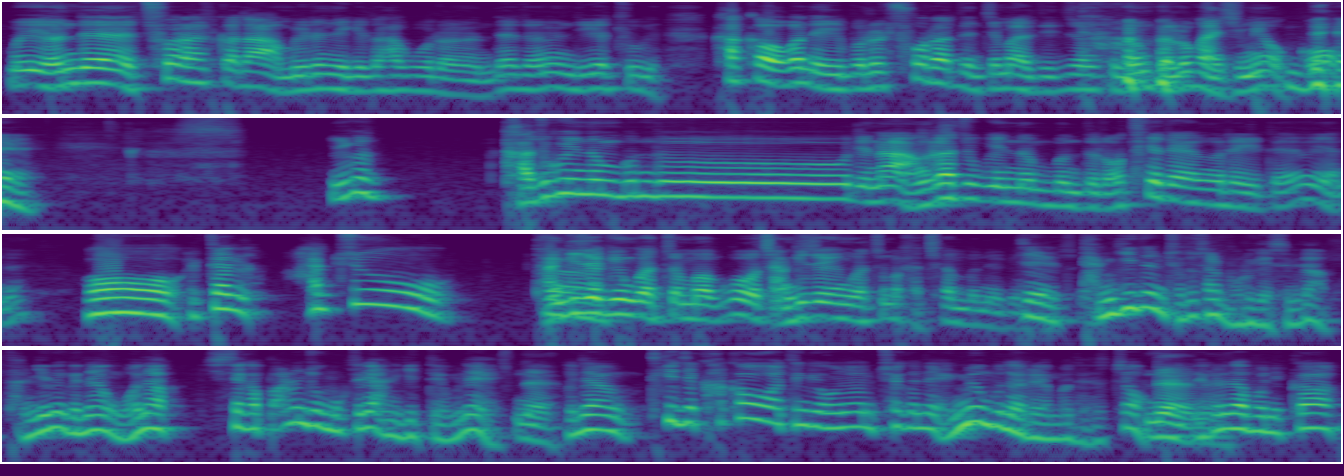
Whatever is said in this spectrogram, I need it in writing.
뭐 연대 추월할 거다 뭐 이런 얘기도 하고 그러는데 저는 이게 두 카카오가 네이버를 추월하든지 말든지 저는 그건 별로 관심이 없고 네. 이거 가지고 있는 분들이나 안 가지고 있는 분들 어떻게 대응을 해야 돼요 얘네? 어, 일단 아주 단기적인 관점하고 장기적인 관점을 같이 한번 얘기해 주세요. 단기는 저도 잘 모르겠습니다. 단기는 그냥 워낙 시세가 빠른 종목들이 아니기 때문에 네. 그냥 특히 이제 카카오 같은 경우는 최근에 액면 분할을 한번 했었죠. 네, 네. 그러다 보니까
